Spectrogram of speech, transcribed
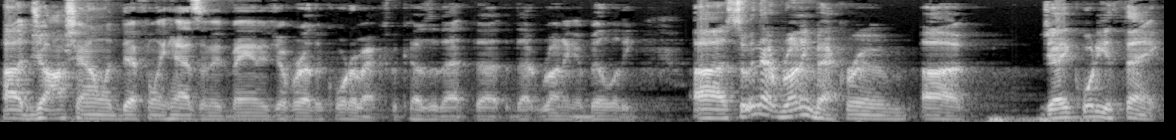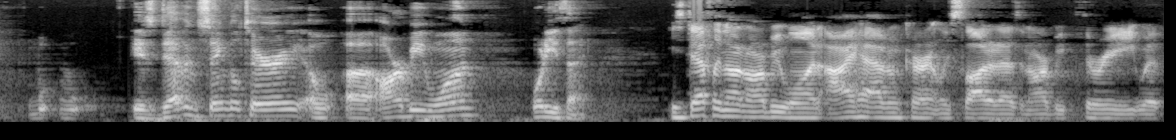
uh, Josh Allen definitely has an advantage over other quarterbacks because of that that running ability. Uh, so in that running back room, uh, Jake, what do you think? Is Devin Singletary a RB one? What do you think? He's definitely not an RB one. I have him currently slotted as an RB three with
